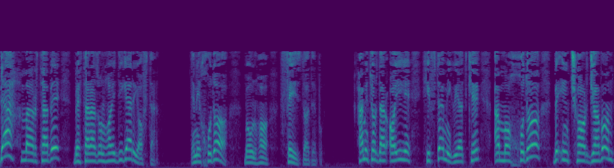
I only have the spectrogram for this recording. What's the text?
ده مرتبه بهتر از اونهای دیگر یافتند یعنی خدا به اونها فیض داده بود. همینطور در آیه 17 می‌گوید که اما خدا به این چهار جوان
